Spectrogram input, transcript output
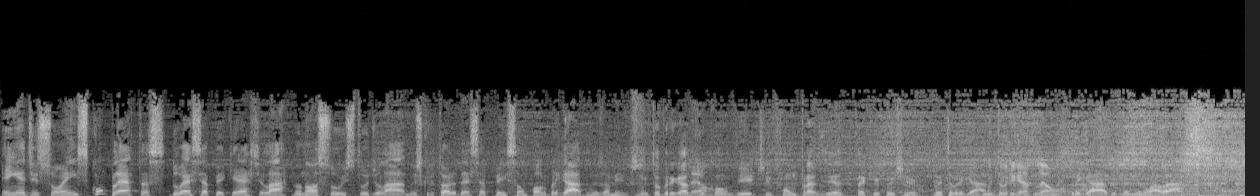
em edições completas do SAPcast lá no nosso estúdio, lá no escritório da SAP em São Paulo. Obrigado, meus amigos. Muito obrigado Leão. pelo convite. Foi um prazer estar aqui contigo. Muito obrigado. Muito obrigado, Leão. Obrigado, Danilo. Um abraço.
